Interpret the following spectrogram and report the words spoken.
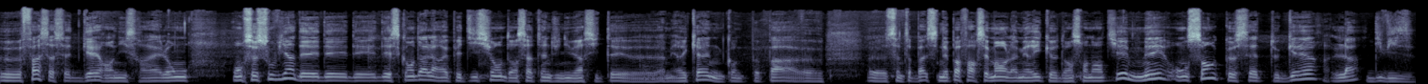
euh, face à cette guerre en Israël? On, se souvient des, scandales à répétition dans certaines universités euh, américaines qu'on ne peut pas. Euh, ce n'est pas forcément l'Amérique dans son entier, mais on sent que cette guerre la divise.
